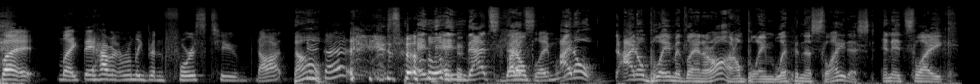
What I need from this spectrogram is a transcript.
But like they haven't really been forced to not no. do that. so, and, and that's, that's, I don't blame them. I don't I don't blame Atlanta at all. I don't blame Lip in the slightest. And it's like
